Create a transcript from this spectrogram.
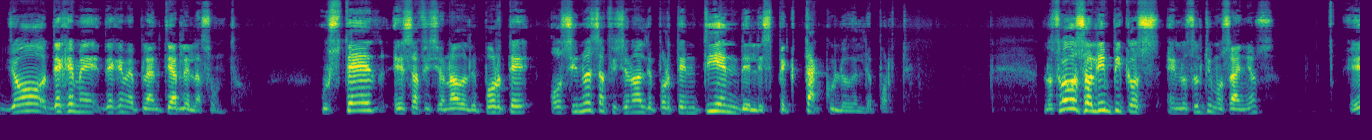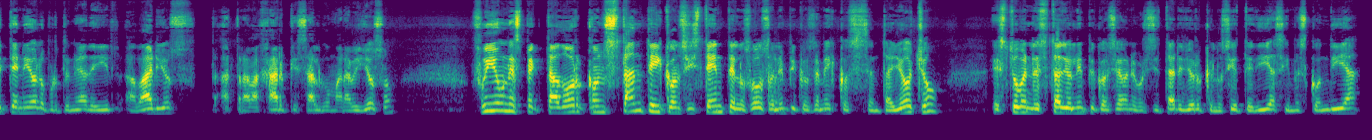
yo, déjeme, déjeme plantearle el asunto. Usted es aficionado al deporte, o si no es aficionado al deporte, entiende el espectáculo del deporte. Los Juegos Olímpicos en los últimos años, he tenido la oportunidad de ir a varios, a trabajar, que es algo maravilloso. Fui un espectador constante y consistente en los Juegos Olímpicos de México 68 Estuve en el Estadio Olímpico de Ciudad Universitaria, yo creo que los siete días, y me escondía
